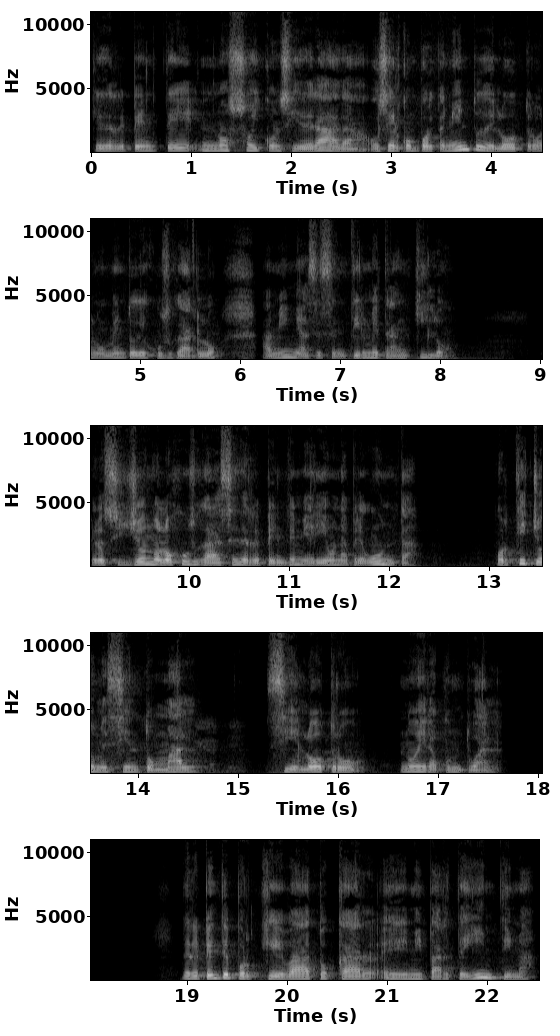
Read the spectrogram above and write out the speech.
que de repente no soy considerada. O sea, el comportamiento del otro al momento de juzgarlo a mí me hace sentirme tranquilo. Pero si yo no lo juzgase, de repente me haría una pregunta. ¿Por qué yo me siento mal si el otro no era puntual. De repente porque va a tocar eh, mi parte íntima,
